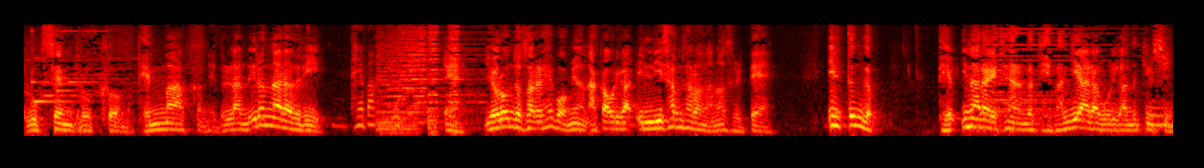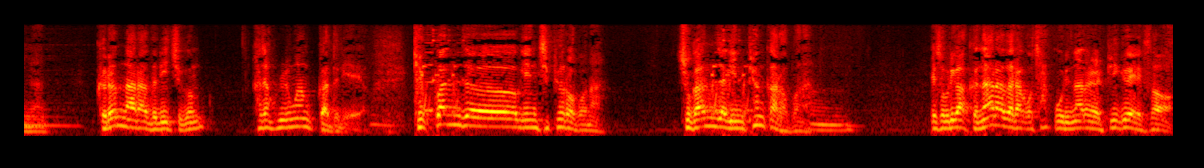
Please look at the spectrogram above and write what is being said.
룩셈부르크, 뭐 덴마크, 네덜란드 이런 나라들이 대박. 예, 여론조사를 해보면 아까 우리가 1, 2, 3, 4로 나눴을 때 1등급 이 나라에 태어나는 거 대박이야라고 우리가 느낄 수 있는 그런 나라들이 지금 가장 훌륭한 국가들이에요. 객관적인 지표로 보나 주관적인 평가로 보나 그래서 우리가 그 나라들하고 자꾸 우리나라를 비교해서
